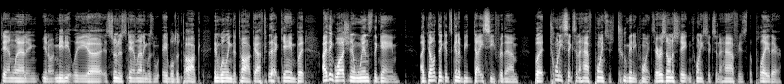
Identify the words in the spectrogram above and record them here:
Dan Lanning, you know, immediately uh, as soon as Dan Lanning was able to talk and willing to talk after that game. But I think Washington wins the game. I don't think it's going to be dicey for them, but 26 and a half points is too many points. Arizona State and 26 and a half is the play there.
